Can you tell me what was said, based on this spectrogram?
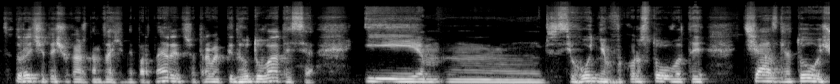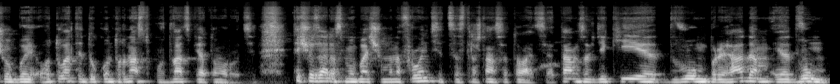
Це до речі, те, що кажуть там західні партнери, що треба підготуватися і м, сьогодні використовувати час для того, щоб готувати до контрнаступу в 25-му році. Те, що зараз ми бачимо на фронті, це страшна ситуація. Там завдяки двом бригадам, е, двом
